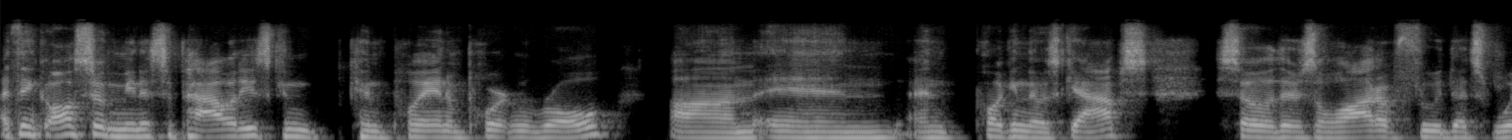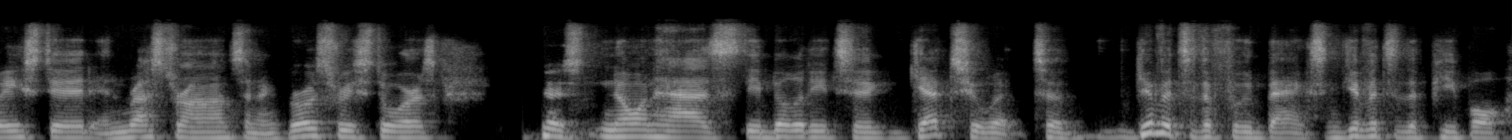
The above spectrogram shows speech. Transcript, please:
I think also municipalities can can play an important role um, in and plugging those gaps. So there's a lot of food that's wasted in restaurants and in grocery stores because no one has the ability to get to it, to give it to the food banks and give it to the people.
